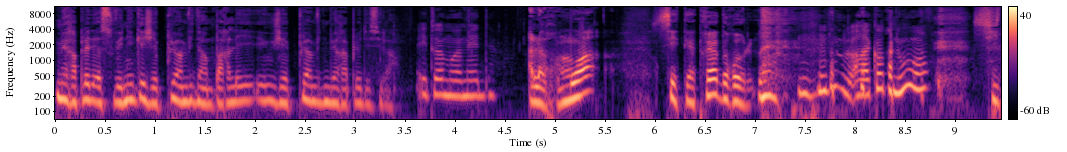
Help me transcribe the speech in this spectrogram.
me rappeler des souvenirs que j'ai plus envie d'en parler et où j'ai plus envie de me rappeler de cela Et toi Mohamed? Alors moi, c'était très drôle. Bah, Raconte-nous hein. Je suis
